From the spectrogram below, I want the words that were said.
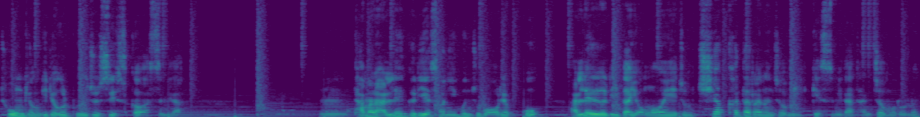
좋은 경기력을 보여줄 수 있을 것 같습니다. 음, 다만 알레그리의 선임은 좀 어렵고 알레그리가 영어에 좀 취약하다라는 점이 있겠습니다. 단점으로는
